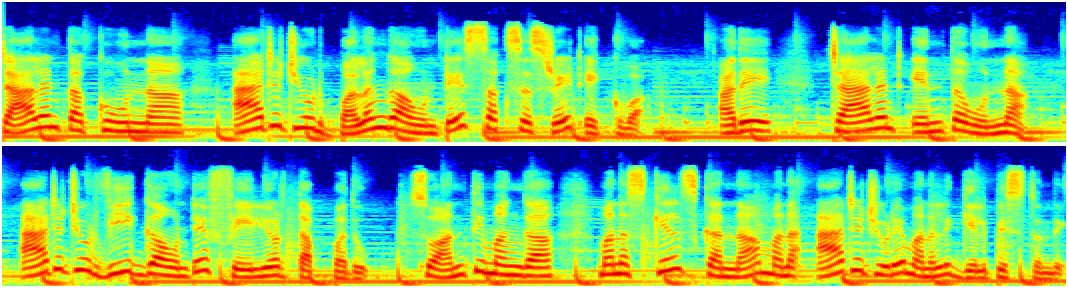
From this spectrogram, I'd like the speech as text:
టాలెంట్ తక్కువ ఉన్నా యాటిట్యూడ్ బలంగా ఉంటే సక్సెస్ రేట్ ఎక్కువ. అదే టాలెంట్ ఎంత ఉన్నా యాటిట్యూడ్ వీక్గా ఉంటే ఫెయిల్యూర్ తప్పదు. సో అంతిమంగా మన స్కిల్స్ కన్నా మన యాటిట్యూడే మనల్ని గెలిపిస్తుంది.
